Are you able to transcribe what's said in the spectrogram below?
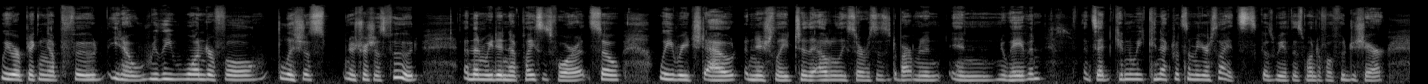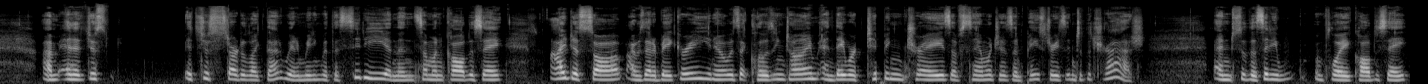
we were picking up food, you know, really wonderful, delicious, nutritious food, and then we didn't have places for it. So we reached out initially to the Elderly Services Department in, in New Haven and said, "Can we connect with some of your sites because we have this wonderful food to share?" Um, and it just it just started like that. We had a meeting with the city, and then someone called to say, I just saw, I was at a bakery, you know, it was at closing time, and they were tipping trays of sandwiches and pastries into the trash. And so the city employee called to say,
